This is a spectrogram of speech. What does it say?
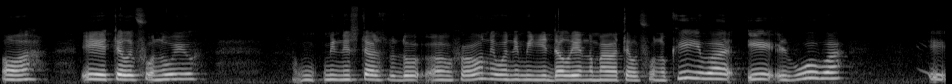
о, і телефоную. М- Міністерству до- охорони вони мені дали номера телефону Києва і Львова, і,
